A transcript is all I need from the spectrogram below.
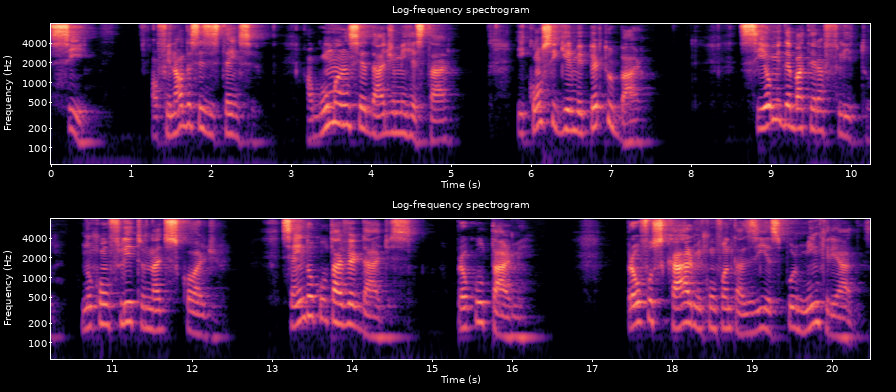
Se, ao final dessa existência, alguma ansiedade me restar e conseguir me perturbar, se eu me debater aflito, no conflito, na discórdia, se ainda ocultar verdades, para ocultar-me, para ofuscar-me com fantasias por mim criadas,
